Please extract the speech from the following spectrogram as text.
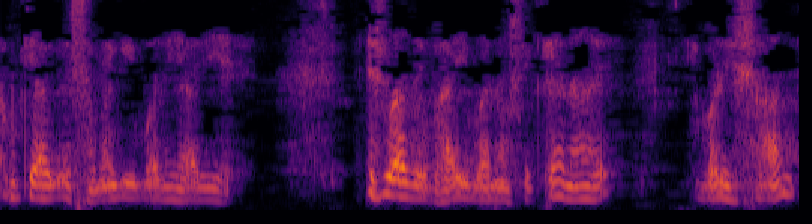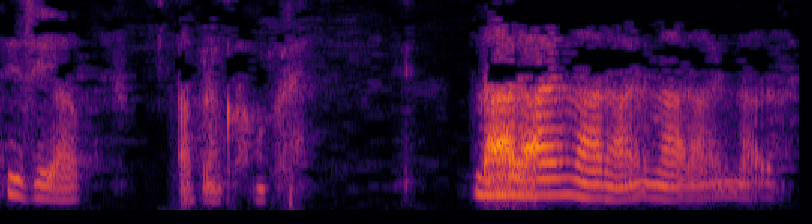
अब क्या के समय की बनिहारी है? इस बात भाई बहनों से कहना है कि बड़ी शांति से आप अपना काम करें। नारायण नारायण नारायण नारायण।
